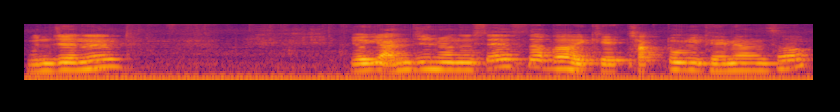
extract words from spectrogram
문제는 여기 앉으면은 센서가 이렇게 작동이 되면서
